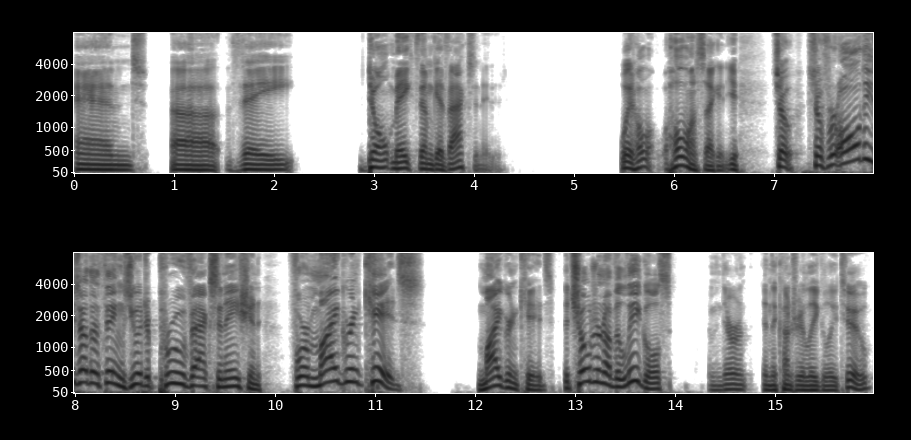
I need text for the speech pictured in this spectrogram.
and uh, they don't make them get vaccinated. Wait, hold on, hold on a second. You, so, so for all these other things, you had to prove vaccination for migrant kids. Migrant kids, the children of illegals, I mean, they're in the country illegally too,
